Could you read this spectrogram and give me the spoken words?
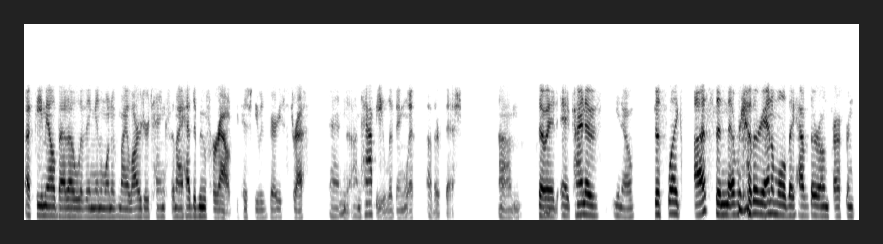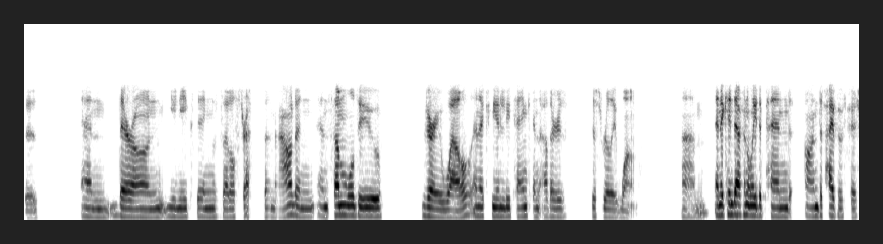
a female betta living in one of my larger tanks and I had to move her out because she was very stressed and unhappy living with other fish. Um, so it, it kind of, you know, just like us and every other animal, they have their own preferences and their own unique things that'll stress them out. And, and some will do very well in a community tank and others just really won't. Um, and it can definitely depend on the type of fish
